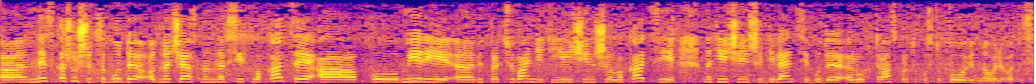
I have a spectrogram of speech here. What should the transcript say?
Е, Не скажу, що це буде одночасно на всіх локаціях, а по мірі е, відпрацювання тієї чи іншої локації на тій чи іншій ділянці буде рух транспорту поступово відновлюватися.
